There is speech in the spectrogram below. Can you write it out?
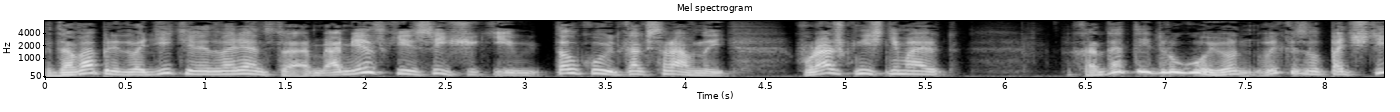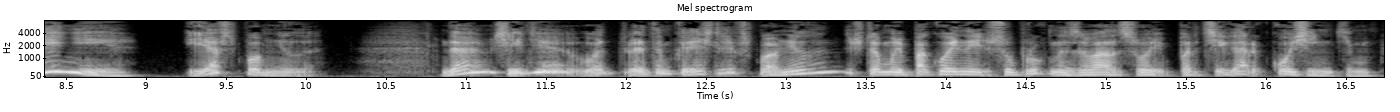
Вдова предводителя дворянства, а мерзкие сыщики толкуют, как с равной, фуражку не снимают. Ходатай другой, он выказал почтение, и я вспомнила. Да, сидя вот в этом кресле, вспомнила, что мой покойный супруг называл свой портсигар косеньким.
